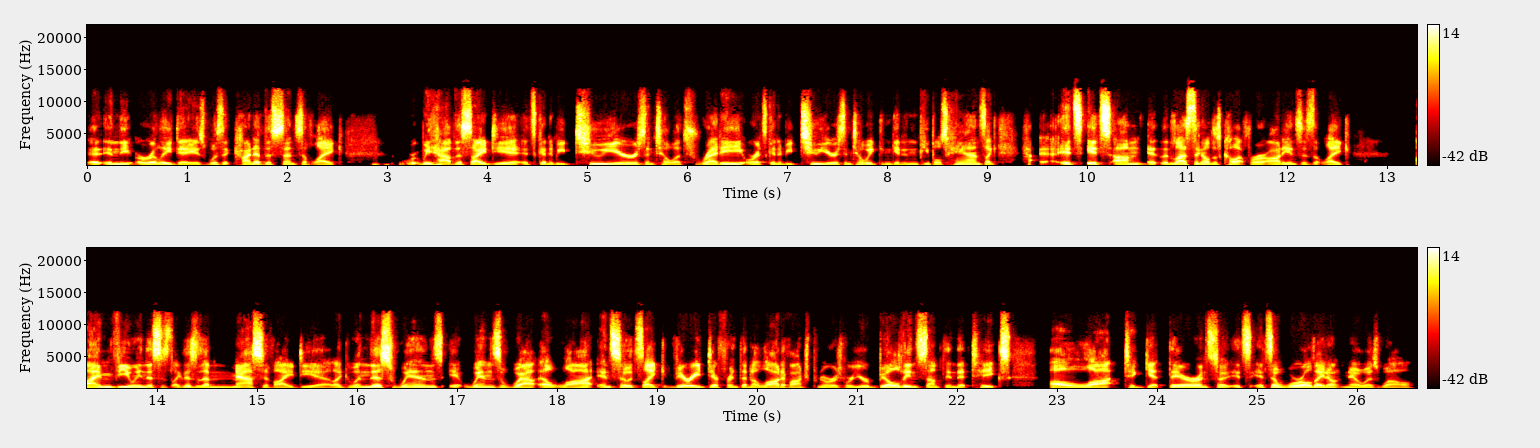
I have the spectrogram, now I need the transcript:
eh, in the early days? Was it kind of the sense of like, we have this idea, it's going to be two years until it's ready, or it's going to be two years until we can get it in people's hands? Like, eh, it's, it's, um, eh, the last thing I'll just call out for our audience is that like, I'm viewing this as like this is a massive idea. Like when this wins, it wins well a lot. And so it's like very different than a lot of entrepreneurs where you're building something that takes a lot to get there. And so it's it's a world I don't know as well.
